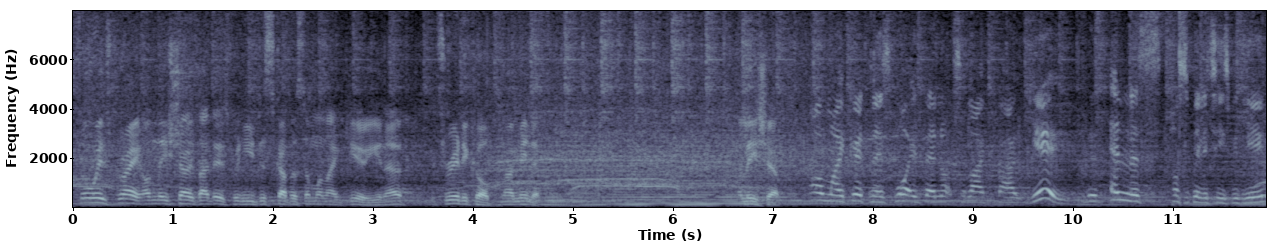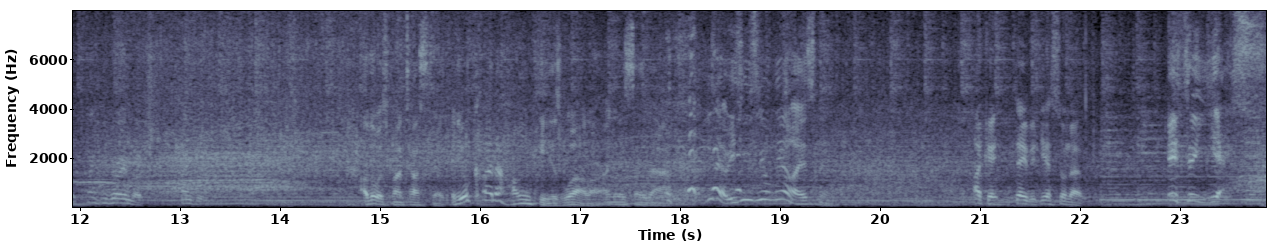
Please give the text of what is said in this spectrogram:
It's always great on these shows like this when you discover someone like you, you know? It's really cool. I mean it. Alesha. Oh my goodness, what is there not to like about you? There's endless possibilities with you. Thank you very much. Thank you. I thought it was fantastic. And you're kind of hunky as well, I'm going to say that. you know, he's easy on the eye, isn't he? Okay, David, yes or no? It's a yes.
